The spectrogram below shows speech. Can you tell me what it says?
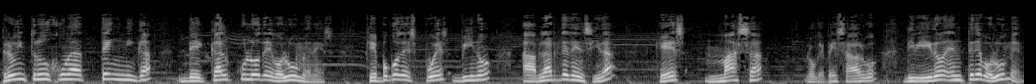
Pero introdujo una técnica de cálculo de volúmenes, que poco después vino a hablar de densidad, que es masa, lo que pesa algo, dividido entre volumen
